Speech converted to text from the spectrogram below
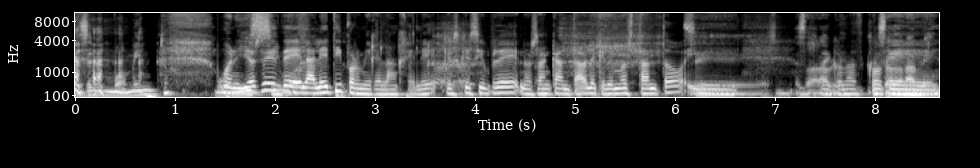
es el momento Bueno, yo soy buenísimo. de la Leti por Miguel Ángel, ¿eh? que es que siempre nos ha encantado, le queremos tanto Sí, y es, es adorable. reconozco es que- adorable.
